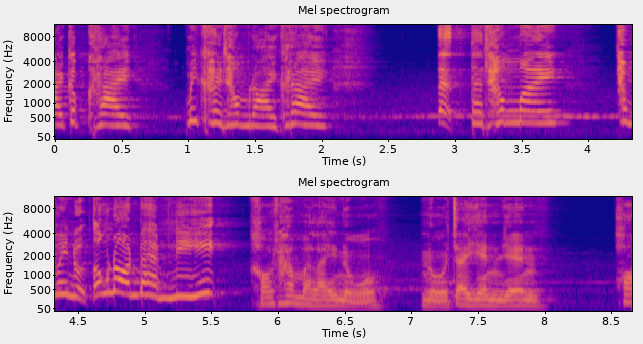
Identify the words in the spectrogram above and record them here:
ร้ายกับใคร ไม่เคยทำร้ายใคร แต่แต่ทำไมทำไมหนูต้องโดนแบบนี้ เขาทำอะไรหนู หนูใจเย็นๆพ่อ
